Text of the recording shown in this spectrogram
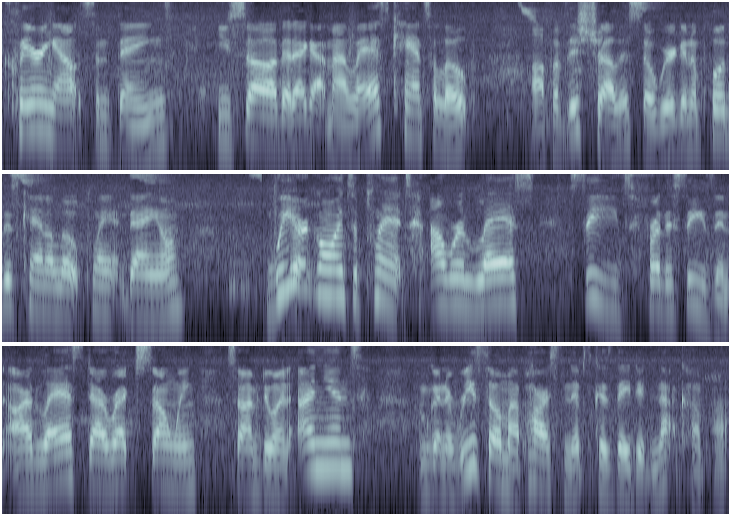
clearing out some things. You saw that I got my last cantaloupe off of this trellis. So we're gonna pull this cantaloupe plant down. We are going to plant our last seeds for the season, our last direct sowing. So I'm doing onions. I'm gonna resow my parsnips because they did not come up.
